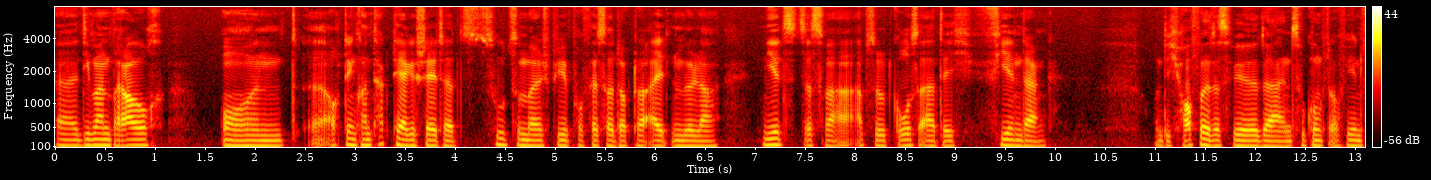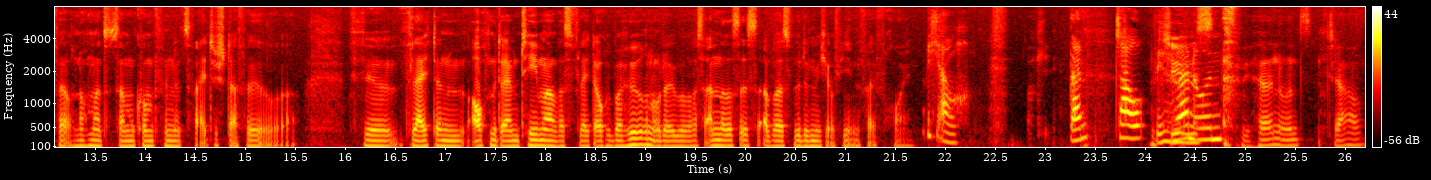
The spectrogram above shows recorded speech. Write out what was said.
äh, die man braucht. und äh, auch den Kontakt hergestellt hat zu zum Beispiel Professor Dr. Altenmüller. Nils, das war absolut großartig. Vielen Dank. Und ich hoffe, dass wir da in Zukunft auf jeden Fall auch nochmal zusammenkommen für eine zweite Staffel oder für vielleicht dann auch mit einem Thema, was vielleicht auch über Hören oder über was anderes ist. Aber es würde mich auf jeden Fall freuen. Ich auch. Okay. Dann ciao, wir Tschüss. hören uns. Wir hören uns. Ciao.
